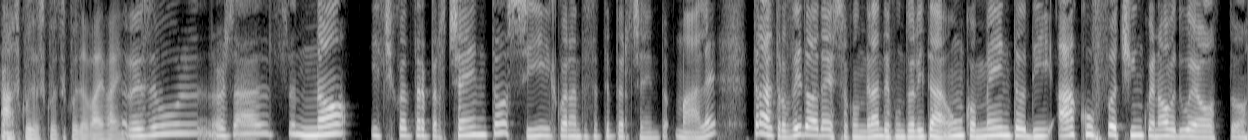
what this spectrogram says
ah, scusa, scusa, scusa, vai, vai. Resul- results, no, il 53%, sì, il 47%, male. Tra l'altro vedo adesso con grande puntualità un commento di Acuf5928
